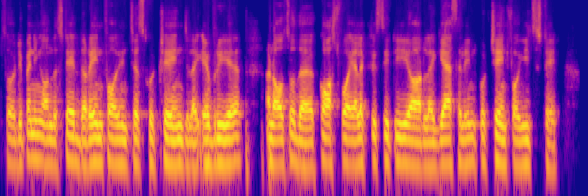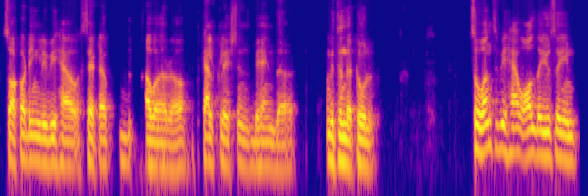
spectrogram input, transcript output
So depending on the state the rainfall inches could change like every year. And also the cost for electricity or like gasoline could change for each state. So accordingly we have set up our uh, calculations behind the within the tool so once we have all the user in,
